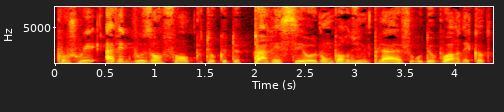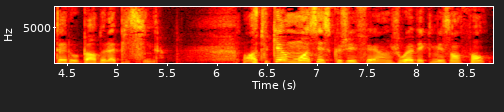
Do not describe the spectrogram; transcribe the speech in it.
pour jouer avec vos enfants plutôt que de paresser au long bord d'une plage ou de boire des cocktails au bar de la piscine. en tout cas, moi, c'est ce que j'ai fait, hein, jouer avec mes enfants,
